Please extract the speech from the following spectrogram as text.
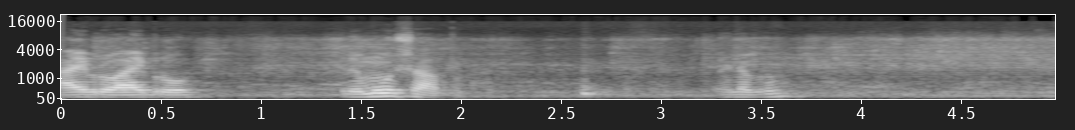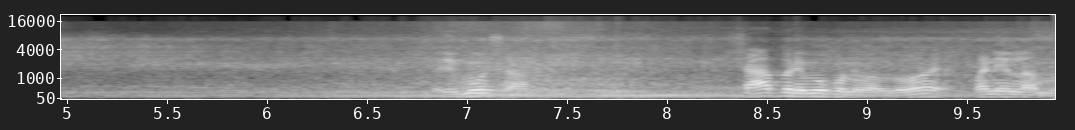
hi bro hi bro remove shop என்ன ப்ரோ ரிமூவ் ஷாப் ஷாப்பை ரிமூவ் பண்ணுவாங்க ப்ரோ பண்ணிடலாம்.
